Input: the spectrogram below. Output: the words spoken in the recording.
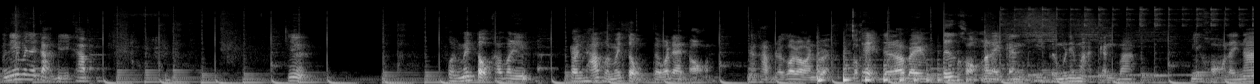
วันนี้บรรยากาศดีครับนี่ ฝนไม่ตกครับวันนี้ ตอนเช้าฝนไม่ตกแต่ว่าแดดออกนะครับ แล้วก็ร้อนด้วย โอเค เดี๋ยวเราไปซื้อของอะไรกันที่เฟอร์มิมาร์ทกันบ้าง มีของอะไรน่า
